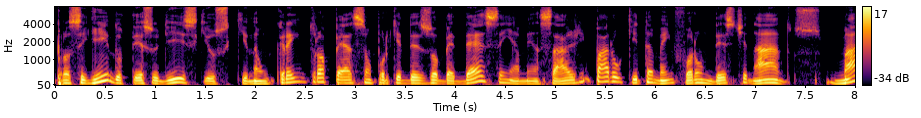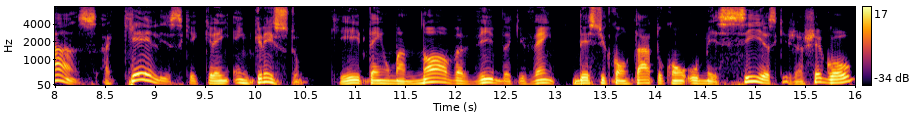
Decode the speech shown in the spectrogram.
Prosseguindo, o texto diz que os que não creem tropeçam porque desobedecem a mensagem para o que também foram destinados. Mas aqueles que creem em Cristo, que tem uma nova vida que vem deste contato com o Messias que já chegou.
